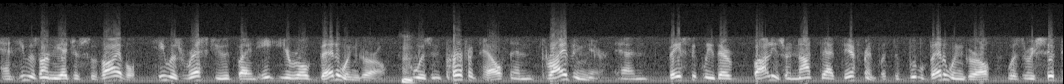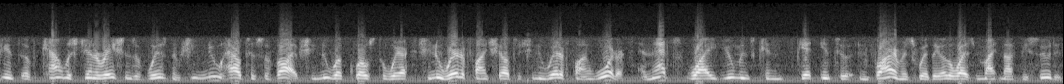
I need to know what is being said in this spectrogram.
and he was on the edge of survival. He was rescued by an eight-year-old Bedouin girl who hmm. was in perfect health and thriving there. And basically, their bodies are not that different. But the little Bedouin girl was the recipient of countless generations of wisdom. She knew how to survive. She knew what clothes to wear. She knew where to find shelter. She knew where to find water. And that's why humans can get into environments where they otherwise might not be suited.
